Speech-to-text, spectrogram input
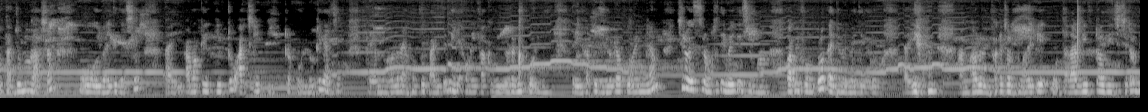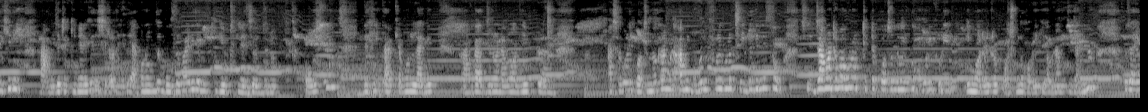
তো তার জন্য আসা। ও ওই বাড়িতে গেছে। তাই আমাকে গিফটও আজকে গিফটটা করল, ঠিক আছে? তাই আমি ভাবলাম, এখন তো বাড়িতে নেই, এখন এই ফাঁকে ভিডিওটা আমি করিনি। তাই এই ফাঁকে ভিডিওটা করে নিলাম। ছিল এসে আমার সাথে বাড়িতে এসে মা। ফোন করো তাই জন্য বাড়িতে গেলো। তাই আমি ভালো ওই ফাঁকে চল ও তারা গিফটটাও দিচ্ছে সেটাও দেখিনি। আর আমি যেটা কিনে রেখেছি, সেটাও দেখি এখন অব্দি বুঝতে পারি যে আমি কি গিফট কিনেছি ওর জন্য। অবশ্যই দেখি তার কেমন লাগে। তার জন্য আমার গিফট আশা করি পছন্দ। কারণ আমি ঘড়ি ফুড়িগুলো ছিটে জিনিস জামা টামাগুলো ঠিকঠাক পছন্দ কিন্তু ঘড়ি ফুড়ি এই মডেলটা পছন্দ করি আমি জানি না। তো যাই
